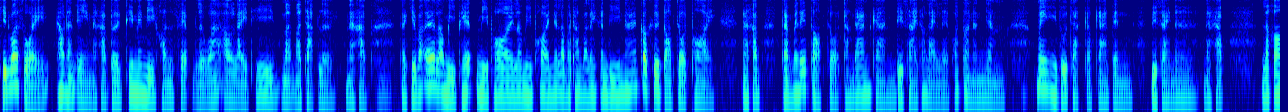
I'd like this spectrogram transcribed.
คิดว่าสวยเท่านั้นเองนะครับ โดยที่ไม่มีคอนเซปต์หรือว่าเอาอะไรที่มามาจับเลยนะครับ แต่คิดว่าเออเรามีเพชรมีพลอย เรามีพลอยเนี่ยเรามาทำอะไรกันดีนะ ก็คือตอบโจทย์พลอยนะครับ แต่ไม่ได้ตอบโจทย์ทางด้านการดีไซน์เท่าไหร่เลย เพราะตอนนั้นยังไม่รู้จักกับการเป็นดีไซเนอร์นะครับ แล้วก็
